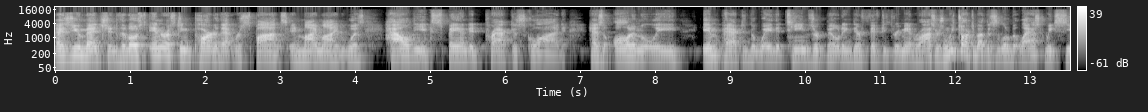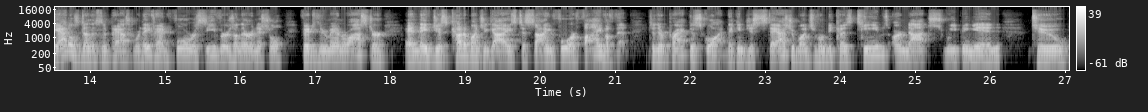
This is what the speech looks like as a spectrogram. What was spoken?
As you mentioned, the most interesting part of that response in my mind was how the expanded practice squad has ultimately impacted the way that teams are building their 53 man rosters. And we talked about this a little bit last week. Seattle's done this in the past where they've had four receivers on their initial 53 man roster, and they've just cut a bunch of guys to sign four or five of them to their practice squad. They can just stash a bunch of them because teams are not sweeping in to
